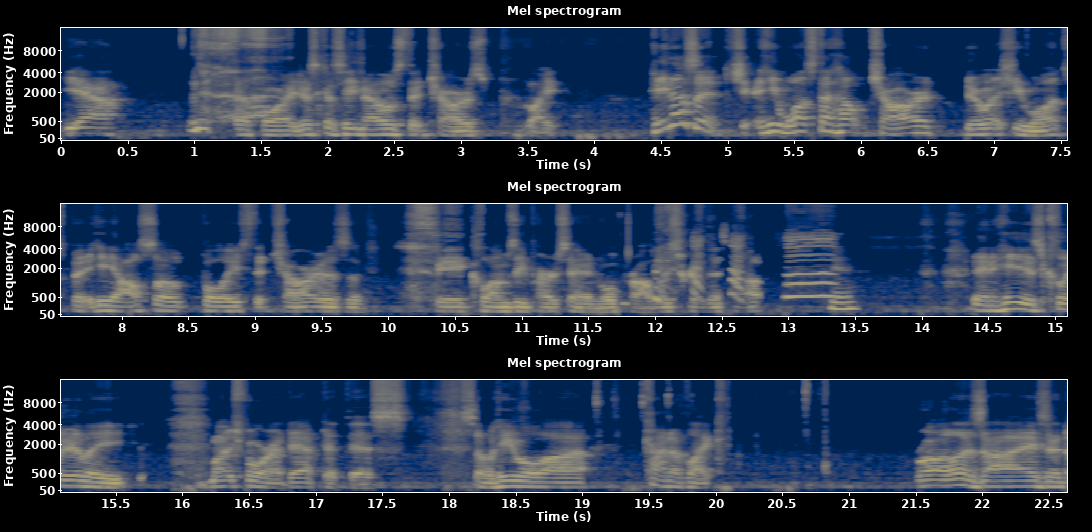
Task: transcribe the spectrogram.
yeah, Just because he knows that Char's like, he doesn't. He wants to help Char do what she wants, but he also believes that Char is a big, clumsy person and will probably screw this up. Yeah. And he is clearly much more adept at this, so he will uh, kind of like roll his eyes and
